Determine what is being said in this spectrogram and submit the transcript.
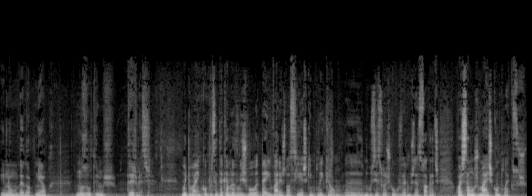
e não mudei de opinião nos últimos três meses. Muito bem. Como Presidente da Câmara de Lisboa tem vários dossiês que implicam uh, negociações com o Governo José Sócrates, quais são os mais complexos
